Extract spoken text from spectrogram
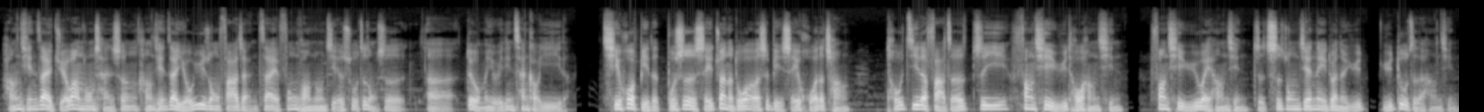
行情在绝望中产生，行情在犹豫中发展，在疯狂中结束，这种是呃，对我们有一定参考意义的。期货比的不是谁赚得多，而是比谁活得长。投机的法则之一，放弃鱼头行情，放弃鱼尾行情，只吃中间那一段的鱼鱼肚子的行情。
